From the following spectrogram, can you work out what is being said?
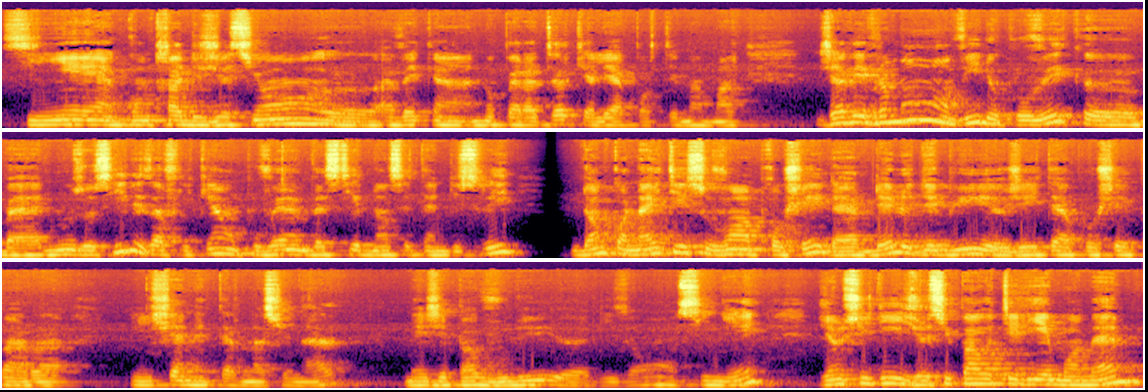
signer un contrat de gestion euh, avec un opérateur qui allait apporter ma marque. J'avais vraiment envie de prouver que ben, nous aussi, les Africains, on pouvait investir dans cette industrie. Donc, on a été souvent approché. D'ailleurs, dès le début, euh, j'ai été approché par euh, une chaîne internationale, mais j'ai pas voulu, disons, signer je me suis dit, je ne suis pas hôtelier moi-même,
